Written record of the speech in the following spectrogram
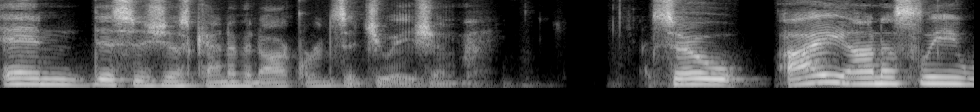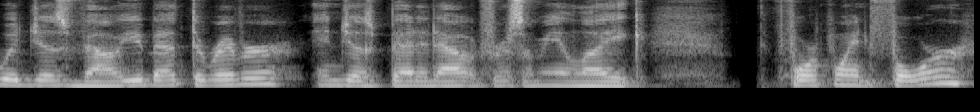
And this is just kind of an awkward situation. So I honestly would just value bet the river and just bet it out for something like 4.4,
